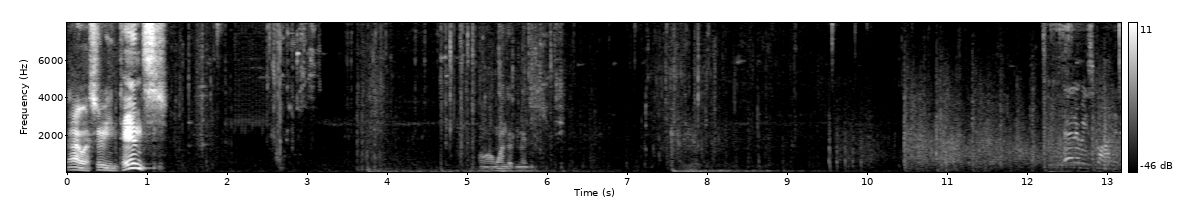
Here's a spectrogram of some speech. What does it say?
That was really intense. Oh, I wanted medic. Enemy spotted.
